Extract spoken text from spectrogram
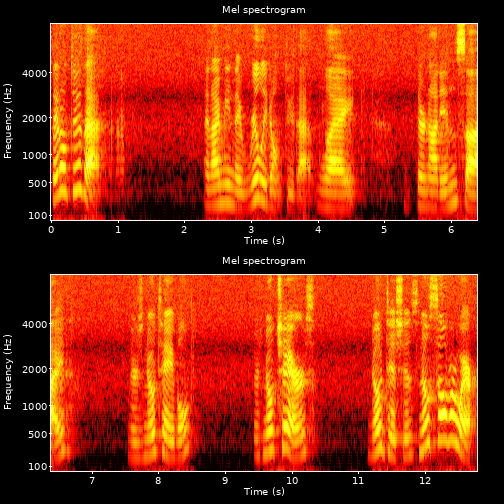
they don't do that. And I mean, they really don't do that. Like, they're not inside, there's no table, there's no chairs, no dishes, no silverware.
